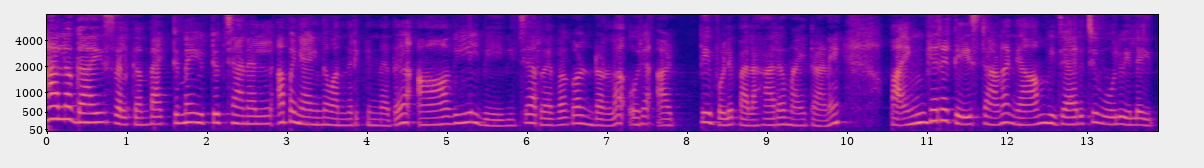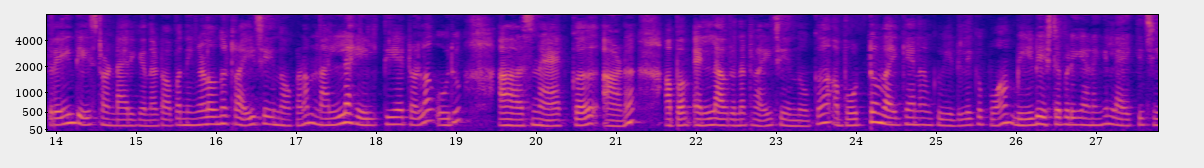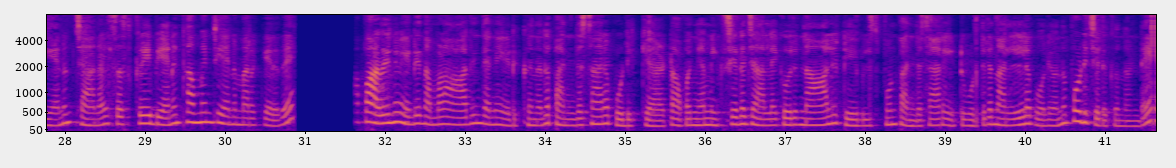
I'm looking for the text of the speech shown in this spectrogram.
Hello guys welcome back to my YouTube channel അപ്പോൾ ഞാൻ ഇന്ന് വന്നിരിക്കുന്നത് ആവിയിൽ വേവിച്ച റവ കൊണ്ടുള്ള ഒരു അടിപൊളി പലഹാരവുമായിട്ടാണ്. ഭയങ്കര ടേസ്റ്റാണ്. ഞാൻ വിചാരിച്ചു പോലും ഇല്ല ഇത്രയും ടേസ്റ്റ് ഉണ്ടായിരിക്കും കേട്ടോ. അപ്പം നിങ്ങളൊന്ന് ട്രൈ ചെയ്ത് നോക്കണം. നല്ല ഹെൽത്തി ആയിട്ടുള്ള ഒരു സ്നാക്ക് ആണ്. അപ്പം എല്ലാവരും ഒന്ന് ട്രൈ ചെയ്ത് നോക്കുക. അപ്പോൾ ഒട്ടും വൈകാനും നമുക്ക് വീട്ടിലേക്ക് പോവാം. വീഡിയോ ഇഷ്ടപ്പെടുകയാണെങ്കിൽ ലൈക്ക് ചെയ്യാനും ചാനൽ സബ്സ്ക്രൈബ് ചെയ്യാനും കമന്റ് ചെയ്യാനും മറക്കരുത്. അപ്പോൾ അതിന് വേണ്ടി നമ്മൾ ആദ്യം തന്നെ എടുക്കുന്നത് പഞ്ചസാര പൊടിക്കുക കേട്ടോ അപ്പം ഞാൻ മിക്സിയുടെ ജാറിലേക്ക് ഒരു നാല് ടേബിൾ സ്പൂൺ പഞ്ചസാര ഇട്ട് കൊടുത്തിട്ട് നല്ലപോലെ ഒന്ന് പൊടിച്ചെടുക്കുന്നുണ്ട്.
